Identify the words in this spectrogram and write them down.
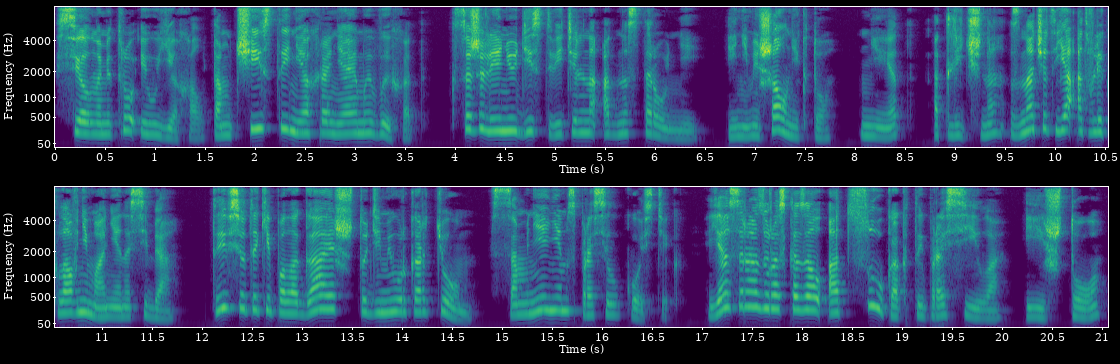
Сел на метро и уехал. Там чистый, неохраняемый выход. К сожалению, действительно односторонний. И не мешал никто. «Нет, «Отлично. Значит, я отвлекла внимание на себя». «Ты все-таки полагаешь, что Демиург Артем?» – с сомнением спросил Костик. «Я сразу рассказал отцу, как ты просила. И что?»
